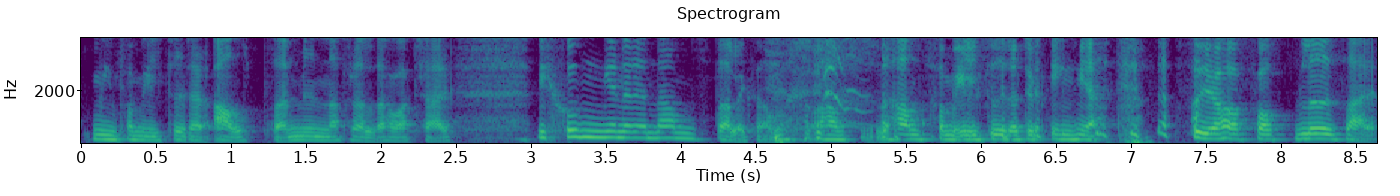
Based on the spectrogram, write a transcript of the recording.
min familj firar allt. Så här, mina föräldrar har varit så här, vi sjunger när det är namnsdag liksom. Och hans, hans familj firar typ inget. Så jag har fått bli så här,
